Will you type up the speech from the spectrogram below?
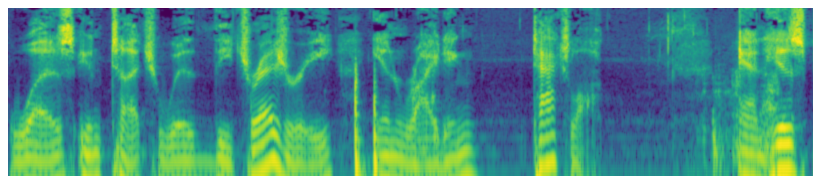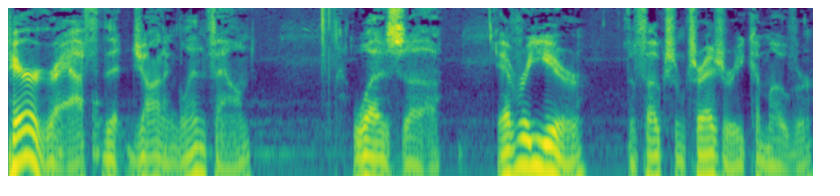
was in touch with the Treasury in writing tax law. And his paragraph that John and Glenn found was uh, every year the folks from Treasury come over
